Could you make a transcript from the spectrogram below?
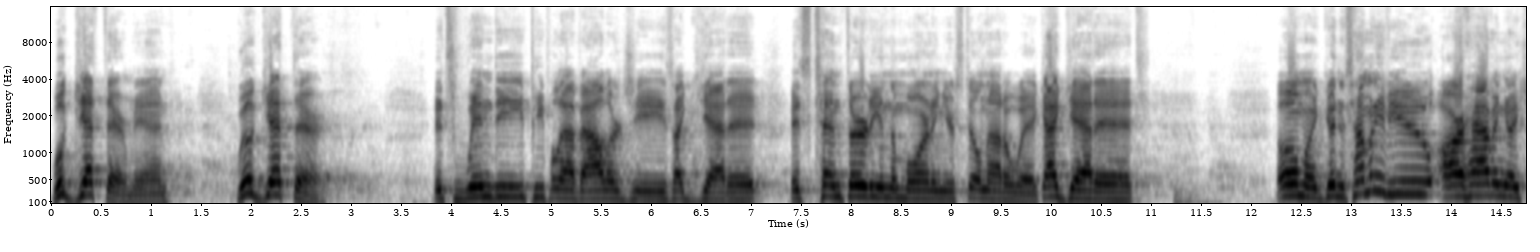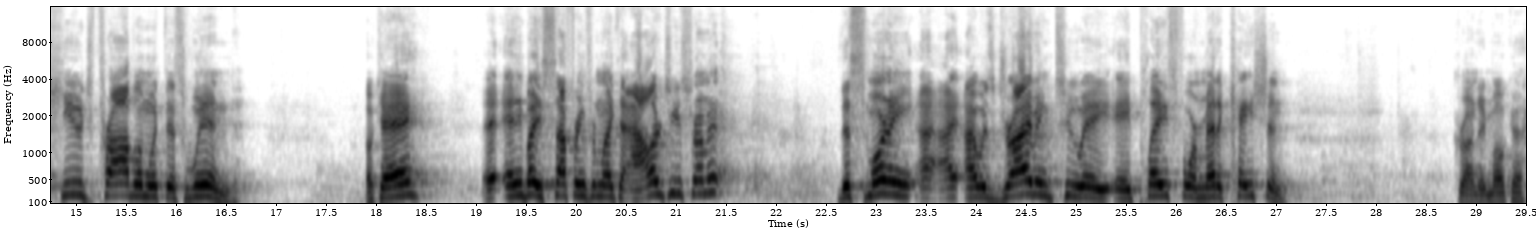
We'll get there, man. We'll get there. It's windy, people have allergies, I get it. It's 10:30 in the morning, you're still not awake. I get it. Oh my goodness, how many of you are having a huge problem with this wind? Okay? Anybody suffering from like the allergies from it? This morning, I, I was driving to a, a place for medication. Grande Mocha.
